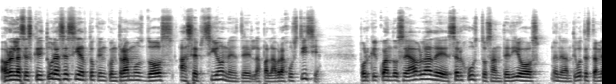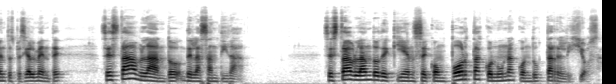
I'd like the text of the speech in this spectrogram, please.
Ahora en las escrituras es cierto que encontramos dos acepciones de la palabra justicia. Porque cuando se habla de ser justos ante Dios, en el Antiguo Testamento especialmente, se está hablando de la santidad. Se está hablando de quien se comporta con una conducta religiosa.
